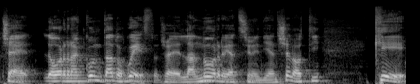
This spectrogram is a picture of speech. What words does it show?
Cioè, l'ho raccontato questo, cioè la non reazione di Ancelotti, che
